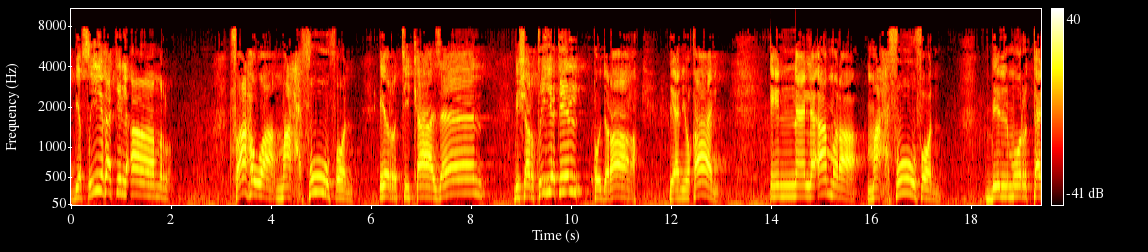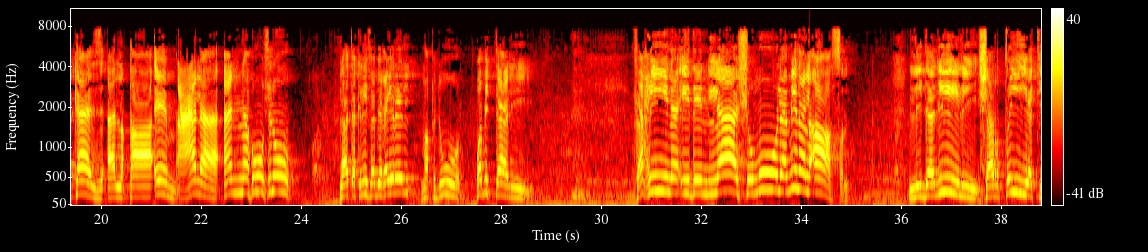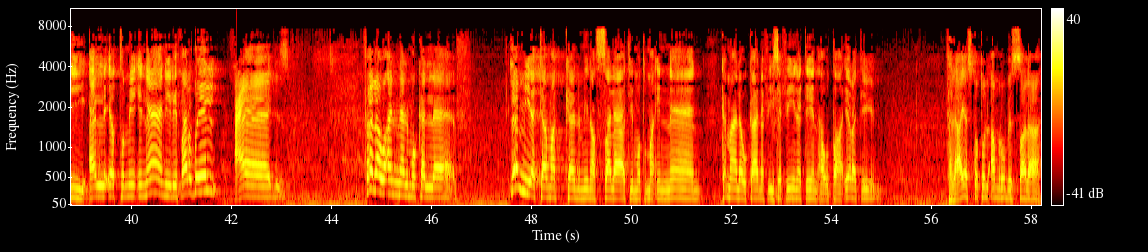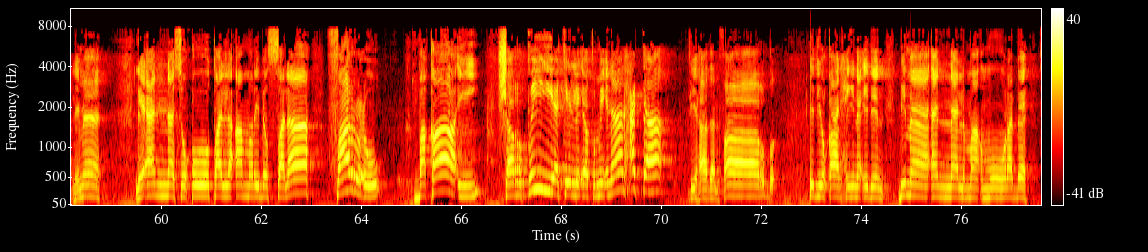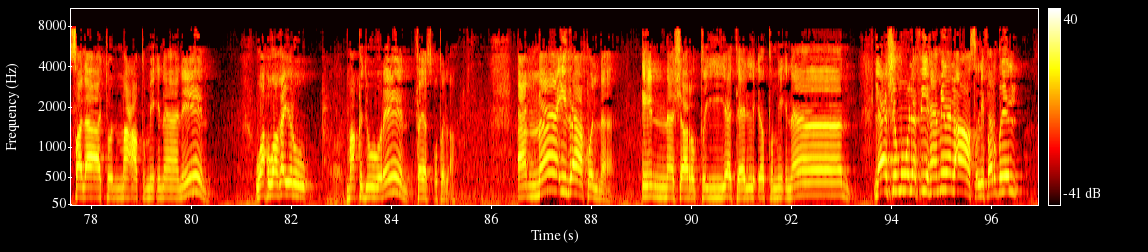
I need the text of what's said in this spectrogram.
بصيغة الأمر فهو محفوف ارتكازا بشرطية القدرة بأن يقال إن الأمر محفوف بالمرتكز القائم على أنه شنو؟ لا تكليف بغير المقدور وبالتالي فحينئذ لا شمول من الأصل لدليل شرطية الإطمئنان لفرض العاجز. فلو أن المكلف لم يتمكن من الصلاة مطمئنان كما لو كان في سفينة أو طائرة. فلا يسقط الأمر بالصلاة. لما؟ لأن سقوط الأمر بالصلاة فرع بقاء شرطية الإطمئنان حتى في هذا الفرض. إذ يقال حينئذ بما أن المأمور به صلاة مع اطمئنان وهو غير مقدورين فيسقط الأمر. أما إذا قلنا إن شرطية الإطمئنان لا شمول فيها من الأصل لفرض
